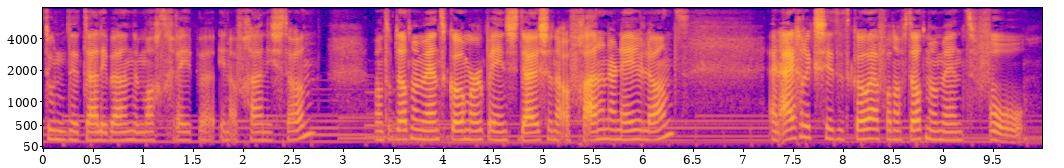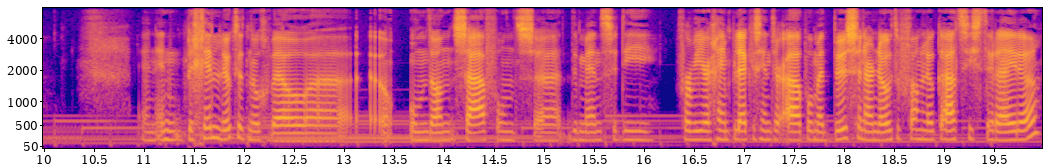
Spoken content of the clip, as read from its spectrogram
toen de Taliban de macht grepen in Afghanistan. Want op dat moment komen er opeens duizenden Afghanen naar Nederland. En eigenlijk zit het COA vanaf dat moment vol. En in het begin lukt het nog wel uh, om dan s'avonds uh, de mensen die voor wie er geen plek is in Ter Apel met bussen naar noodopvanglocaties te rijden,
